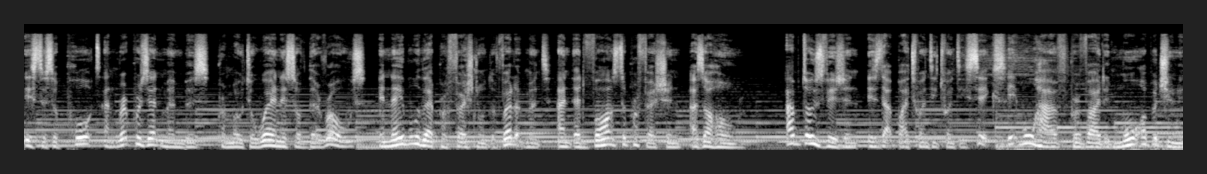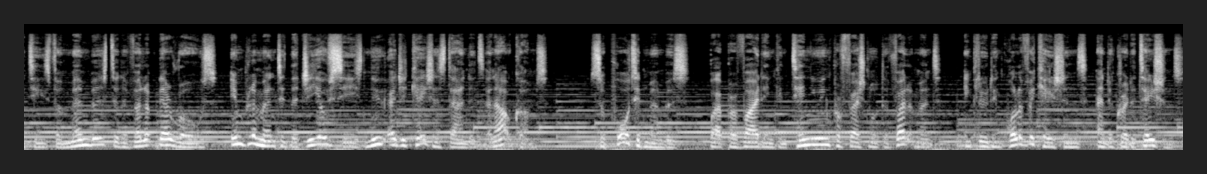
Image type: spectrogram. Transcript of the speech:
is to support and represent members, promote awareness of their roles, enable their professional development, and advance the profession as a whole. ABDO's vision is that by 2026, it will have provided more opportunities for members to develop their roles, implemented the GOC's new education standards and outcomes, supported members by providing continuing professional development, including qualifications and accreditations,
